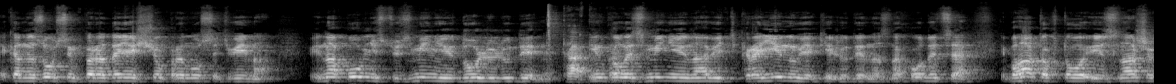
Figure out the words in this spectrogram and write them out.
яке не зовсім передає, що приносить війна. Війна повністю змінює долю людини. Так, Інколи змінює навіть країну, в якій людина знаходиться. І багато хто із наших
